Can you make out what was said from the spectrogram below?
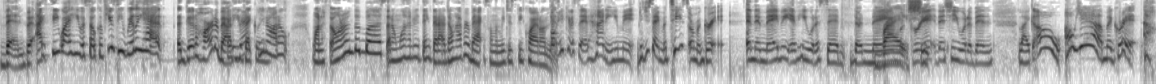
then. But I see why he was so confused. He really had a good heart about it. He was like, you know, I don't want to throw her on the bus. I don't want her to think that I don't have her back. So let me just be quiet on this. Or he could have said, "Honey, you meant did you say Matisse or Magritte?" And then maybe if he would have said the name Right, Magritte, she- then she would have been like, "Oh, oh yeah, Magritte, oh, ah,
